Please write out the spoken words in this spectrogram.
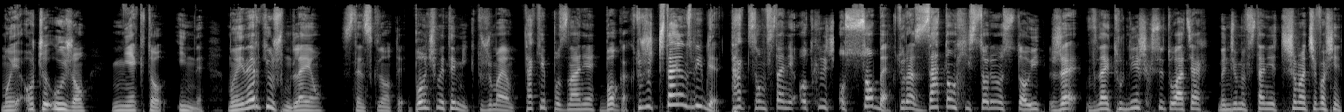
Moje oczy ujrzą, nie kto inny. Moje nerki już mdleją z tęsknoty. Bądźmy tymi, którzy mają takie poznanie Boga, którzy czytając Biblię, tak są w stanie odkryć osobę, która za tą historią stoi, że w najtrudniejszych sytuacjach będziemy w stanie trzymać się właśnie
